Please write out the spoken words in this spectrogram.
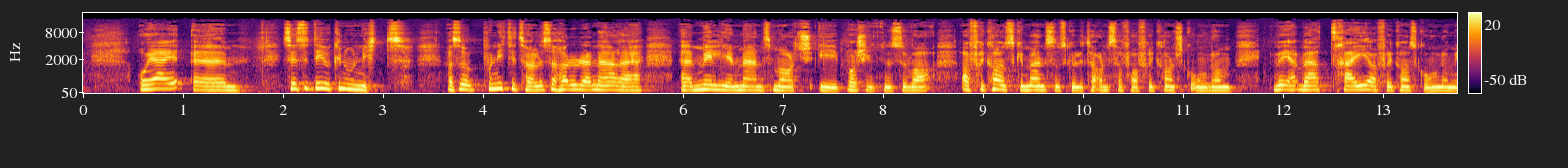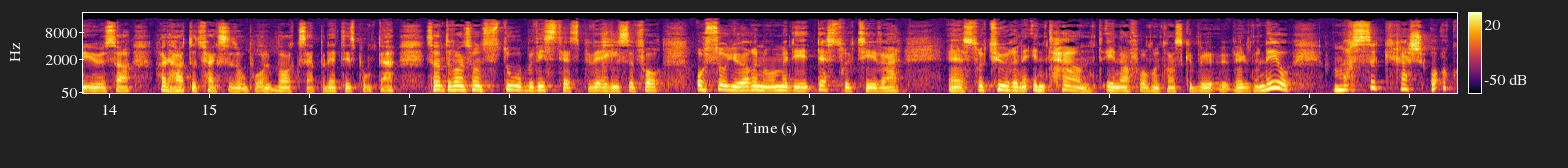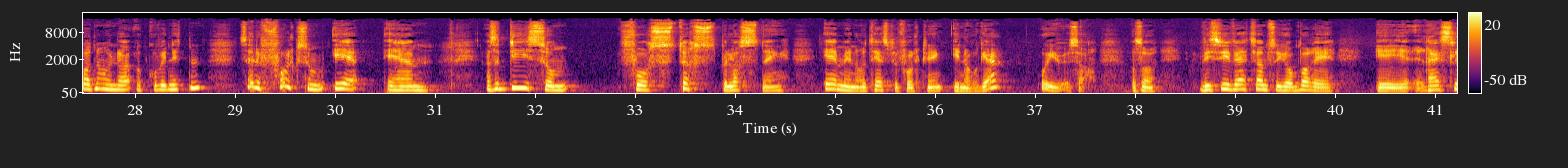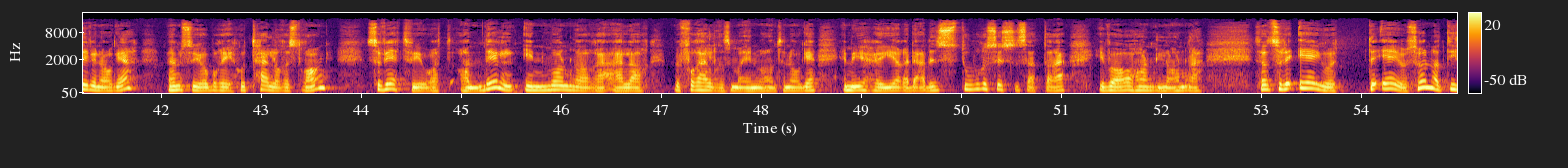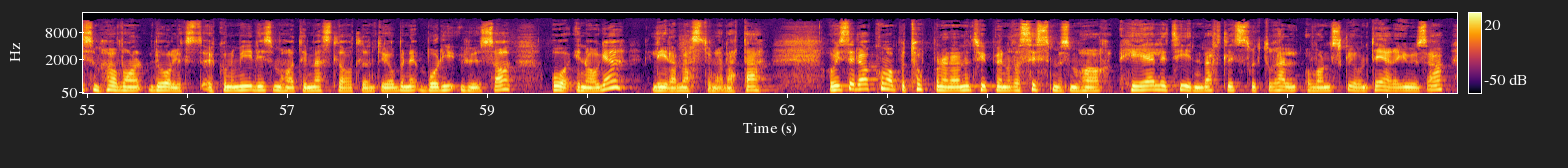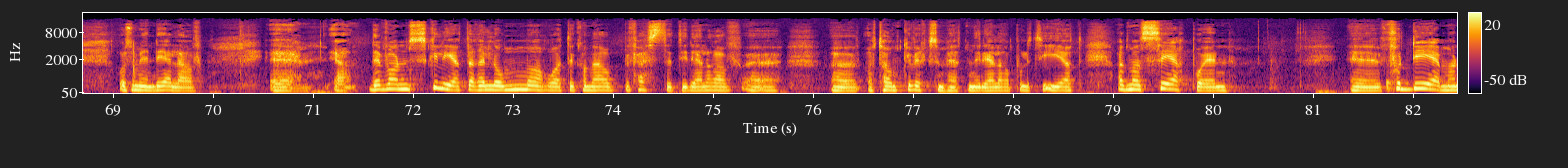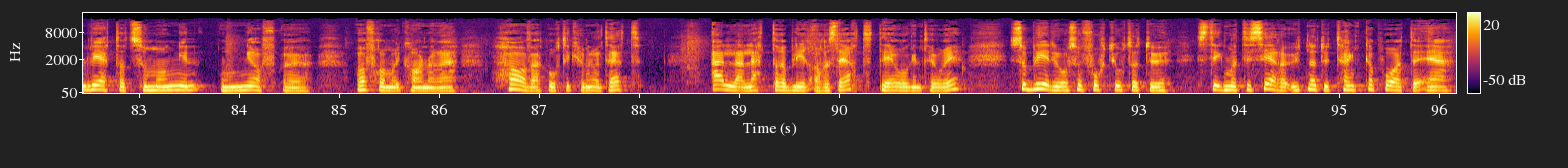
Og jeg øh, synes Det er jo ikke noe nytt. Altså På 90-tallet så hadde du denne her uh, Million Man's March i Washington, som var afrikanske menn som skulle ta ansvar for afrikansk ungdom. Hver tredje afrikansk ungdom i USA hadde hatt et fengselsopphold bak seg på det tidspunktet. Sånn det var en sånn stor bevissthetsbevegelse for også å gjøre noe med de destruktive uh, strukturene internt i den afroamerikanske bevegelsen. Men det er jo masse krasj. Og akkurat nå under covid-19 så er det folk som er eh, Altså de som får størst belastning, er minoritetsbefolkning i Norge og i USA. Altså, hvis vi vet hvem som jobber i, i reiselivet i Norge, hvem som jobber i hotell og restaurant, så vet vi jo at andelen innvandrere eller med foreldre som har innvandret til Norge, er mye høyere der. Det er store sysselsettere i varehandelen og andre. Så, det er jo et det er jo sånn at de som har dårligst økonomi, de som har de mest lavtlønte jobbene, både i USA og i Norge, lider mest under dette. Og Hvis det da kommer på toppen av denne typen rasisme som har hele tiden vært litt strukturell og vanskelig å håndtere i USA, og som er en del av eh, ja, Det er vanskelig at det er lommer, og at det kan være befestet i deler av, eh, av tankevirksomheten i deler av politiet. At, at man ser på en fordi man vet at så mange unge eh, afroamerikanere har vært borti kriminalitet, eller lettere blir arrestert, det er òg en teori, så blir det jo også fort gjort at du stigmatiserer uten at du tenker på at det er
